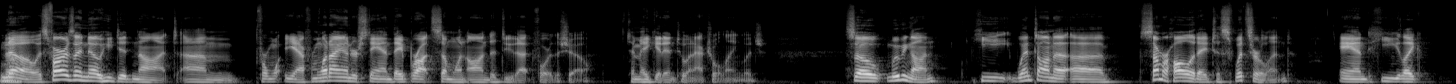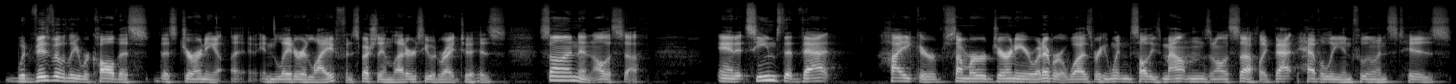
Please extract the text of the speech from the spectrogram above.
No. as far as I know, he did not. Um, from what, yeah, from what I understand, they brought someone on to do that for the show to make it into an actual language. So moving on, he went on a, a summer holiday to Switzerland, and he like would vividly recall this this journey uh, in later life, and especially in letters he would write to his son and all this stuff. And it seems that that hike or summer journey or whatever it was, where he went and saw these mountains and all this stuff, like that heavily influenced his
